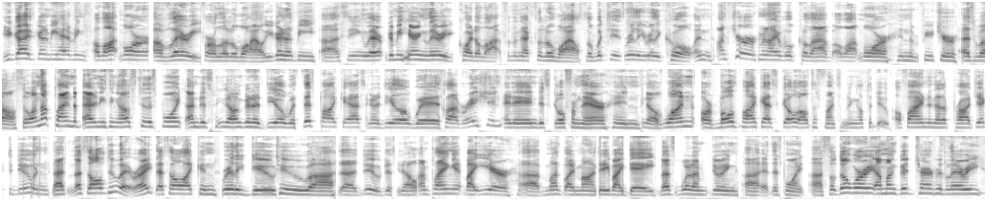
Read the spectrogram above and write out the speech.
you guys gonna be having a lot more of Larry for a little while. You're gonna be uh, seeing Larry, gonna be hearing Larry quite a lot for the next little while. So which is really really cool. And I'm sure him and I will collab a lot more in the future as well. So I'm not planning to add anything else to this point. I'm just you know I'm gonna deal with this podcast. I'm gonna deal with collaboration and then just go from there. And you know one or both podcasts go, I'll just find something else to do. I'll find another project to do, and that that's all to it, right? That's all I can really do to uh, uh, do. Just you know, I'm playing it by ear, uh, month by month, day by day. That's what I'm doing uh, at this point. Uh, so don't worry, I'm on good terms with Larry,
